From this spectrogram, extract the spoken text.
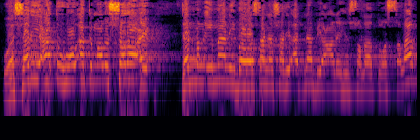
Wa syari'atuhu akmalus syara'i dan mengimani bahwasanya syariat Nabi alaihi salatu wassalam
